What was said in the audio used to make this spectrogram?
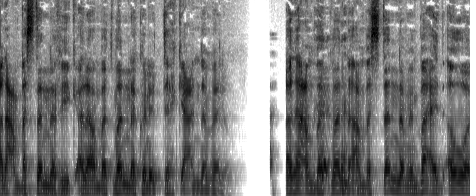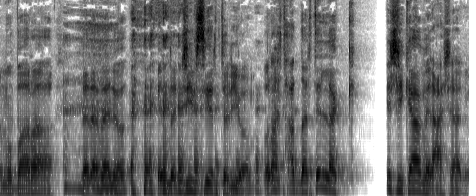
أنا عم بستنى فيك. أنا عم بتمنى كنت تحكي عن لميلو أنا عم بتمنى عم بستنى من بعد أول مباراة للميلو إنه تجيب سيرته اليوم. ورحت حضرت لك إشي كامل عشانه.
